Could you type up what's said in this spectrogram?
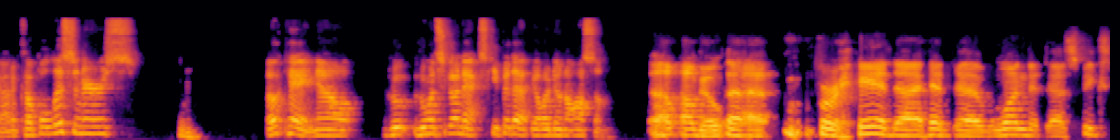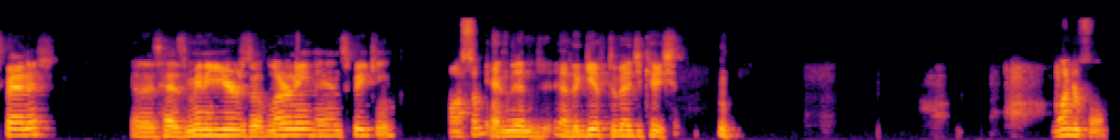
Got a couple listeners. Okay, now who who wants to go next? Keep it up. Y'all are doing awesome. I'll, I'll go. Uh, for head, I had uh, one that uh, speaks Spanish and it has many years of learning and speaking. Awesome. And then and the gift of education. Wonderful.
